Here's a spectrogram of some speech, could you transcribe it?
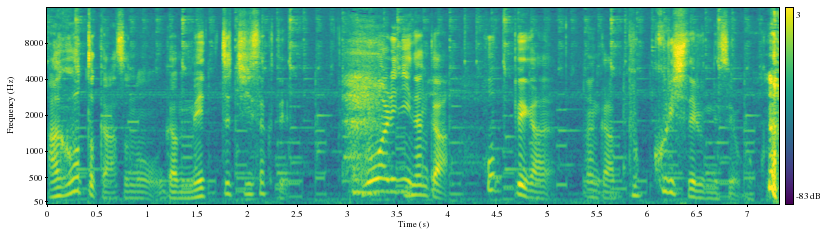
顎とかそのがめっちゃ小さくて。その割になんかほっぺがなんかぷっくりしてるんですよ僕。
